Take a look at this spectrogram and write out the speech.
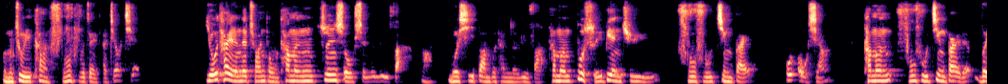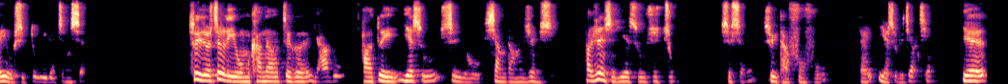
我们注意看，匍匐在他脚前。犹太人的传统，他们遵守神的律法啊，摩西颁布他们的律法，他们不随便去匍匐敬拜。偶偶像，他们匍匐敬拜的唯有是独一的真神。所以说，这里我们看到这个雅鲁，他对耶稣是有相当的认识，他认识耶稣是主，是神，所以他匍匐在耶稣的脚前，也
